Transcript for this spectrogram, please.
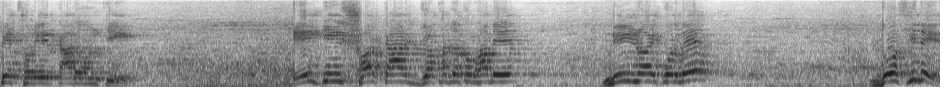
পেছনের কারণ কি। এইটি সরকার যথাযথভাবে নির্ণয় করবে। দোষীদের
